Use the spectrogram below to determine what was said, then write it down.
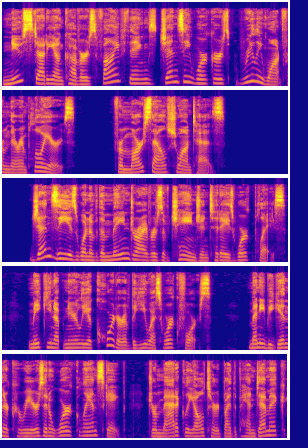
New study uncovers five things Gen Z workers really want from their employers. From Marcel Schwantes. Gen Z is one of the main drivers of change in today's workplace, making up nearly a quarter of the U.S. workforce. Many begin their careers in a work landscape dramatically altered by the pandemic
